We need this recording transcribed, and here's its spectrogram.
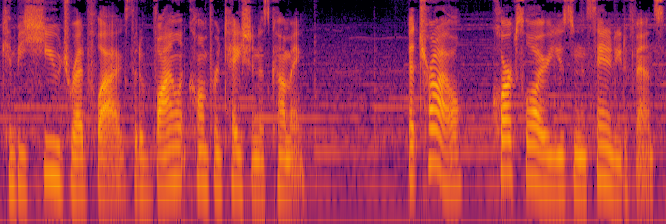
can be huge red flags that a violent confrontation is coming. At trial, Clark's lawyer used an insanity defense.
